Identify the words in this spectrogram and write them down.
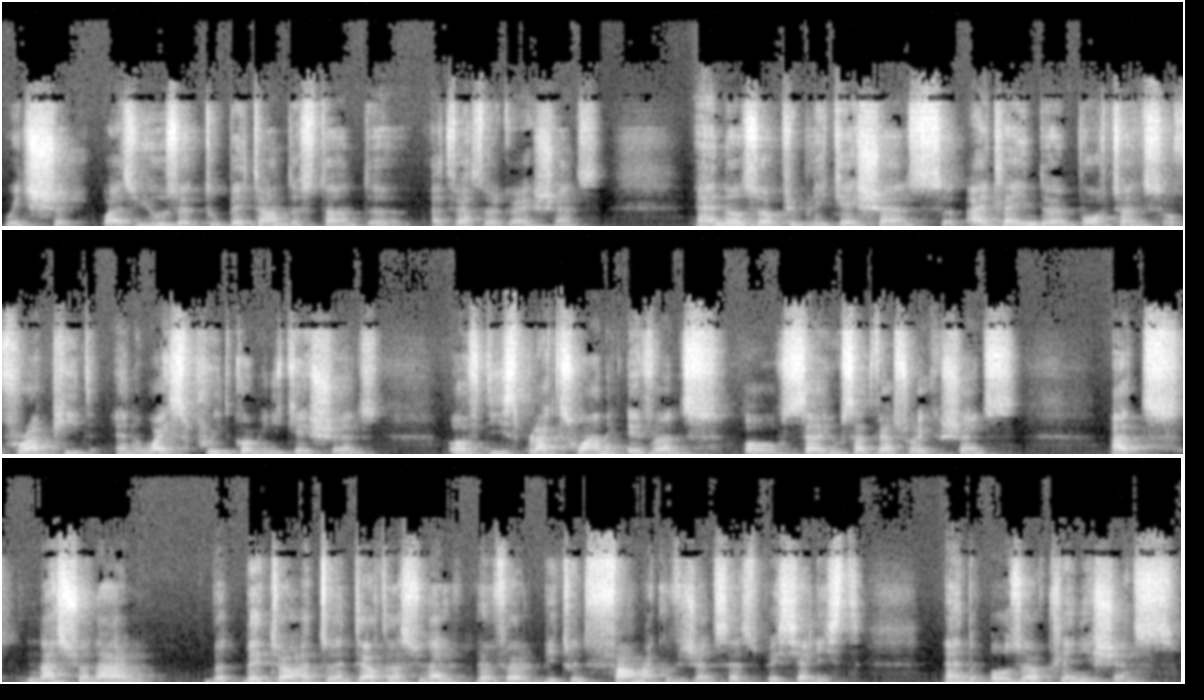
which was used to better understand the adverse reactions. And other publications outline the importance of rapid and widespread communications of these black swan events or serious adverse reactions at national but better at the international level between pharmacovigilance specialists and other clinicians.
